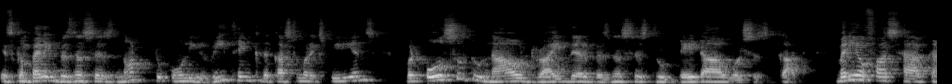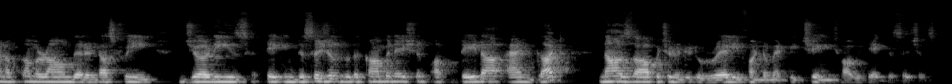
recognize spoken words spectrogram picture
is compelling businesses not to only rethink the customer experience, but also to now drive their businesses through data versus gut. Many of us have kind of come around their industry journeys, taking decisions with a combination of data and gut now is the opportunity to really fundamentally change how we take decisions.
